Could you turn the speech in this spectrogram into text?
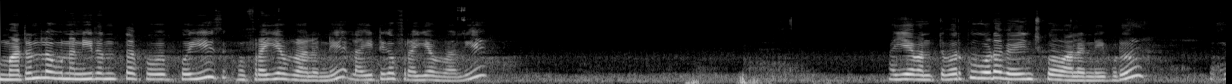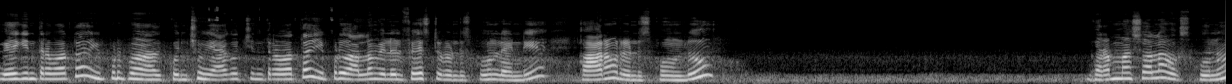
మటన్లో ఉన్న నీరంతా పో పోయి ఫ్రై అవ్వాలండి. లైట్గా ఫ్రై అవ్వాలి. అయ్యేంత వరకు కూడా వేయించుకోవాలండి ఇప్పుడు. వేగిన తర్వాత ఇప్పుడు కొంచెం యాగొచ్చిన తర్వాత ఇప్పుడు అల్లం వెల్లుల్లి పేస్ట్ రెండు స్పూన్లు అండి కారం రెండు స్పూన్లు. గరం మసాలా ఒక స్పూను.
